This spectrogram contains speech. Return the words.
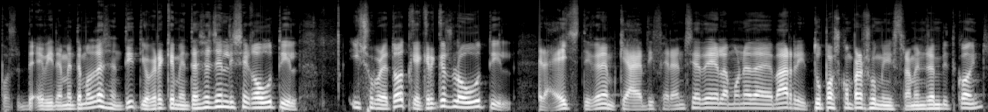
pues, de- evidentment té molt de sentit. Jo crec que mentre a gent li siga útil i sobretot, que crec que és lo útil per a ells, diguem, que a diferència de la moneda de barri, tu pots comprar subministraments en bitcoins,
